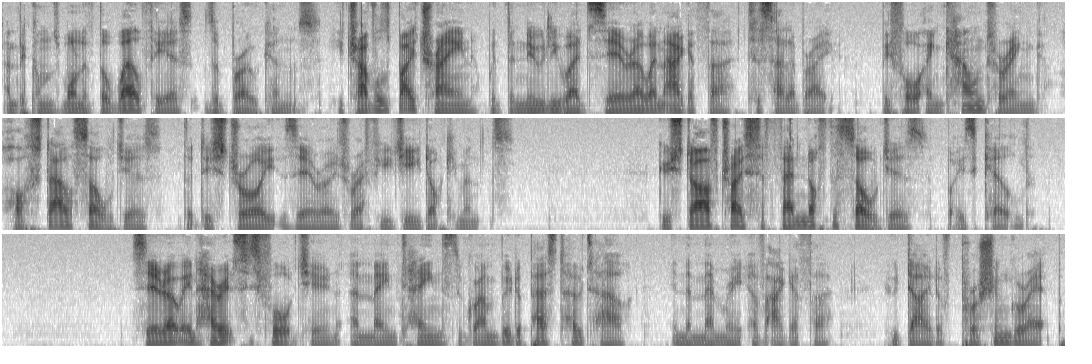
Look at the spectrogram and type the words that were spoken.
and becomes one of the wealthiest Zubrowkans. He travels by train with the newlywed Zero and Agatha to celebrate, before encountering hostile soldiers that destroy Zero's refugee documents. Gustave tries to fend off the soldiers, but is killed. Zero inherits his fortune and maintains the Grand Budapest Hotel in the memory of Agatha, who died of Prussian grippe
